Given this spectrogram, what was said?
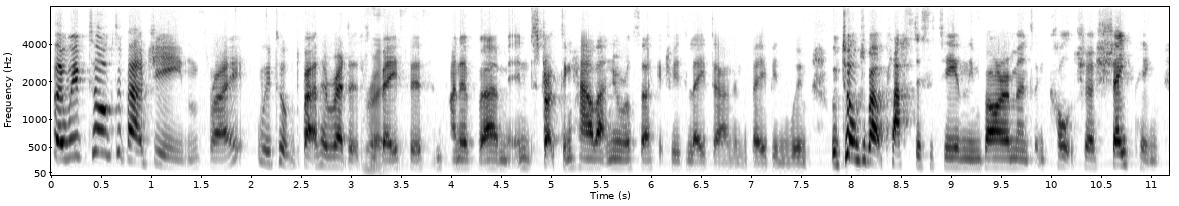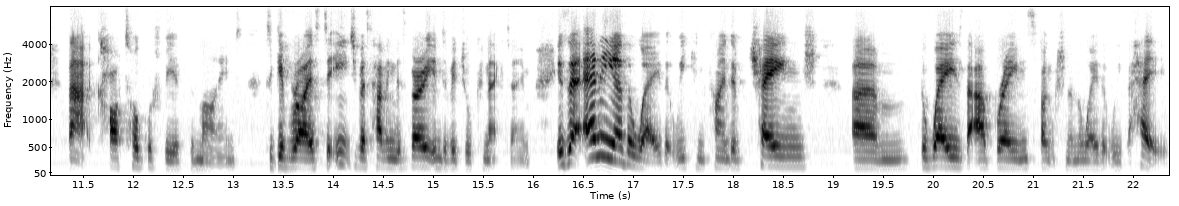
So we've talked about genes, right? We've talked about hereditary right. basis and kind of um, instructing how that neural circuitry is laid down in the baby in the womb. We've talked about plasticity and the environment and culture shaping that cartography of the mind to give rise to each of us having this very individual connectome. Is there any other way that we can kind of change um, the ways that our brains function and the way that we behave?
